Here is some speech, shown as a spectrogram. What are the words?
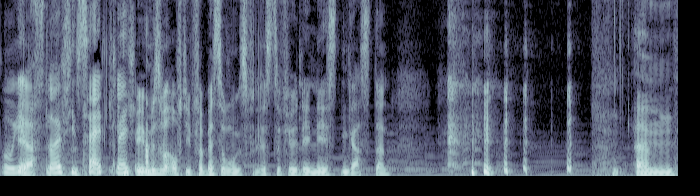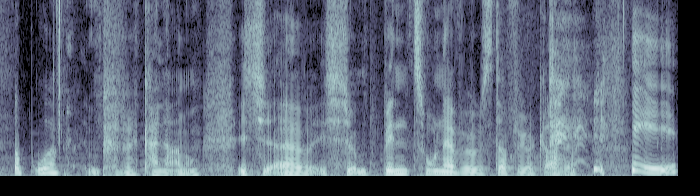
So, jetzt Ja, läuft die Zeit gleich Wir ab. müssen wir auf die Verbesserungsliste für den nächsten Gast dann. Ähm, Stoppuhr. keine Ahnung. Ich, äh, ich bin zu nervös dafür gerade. Okay.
